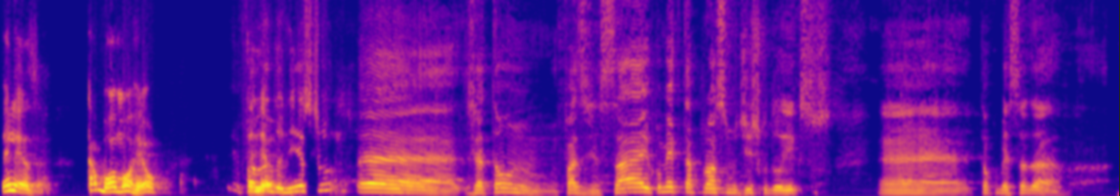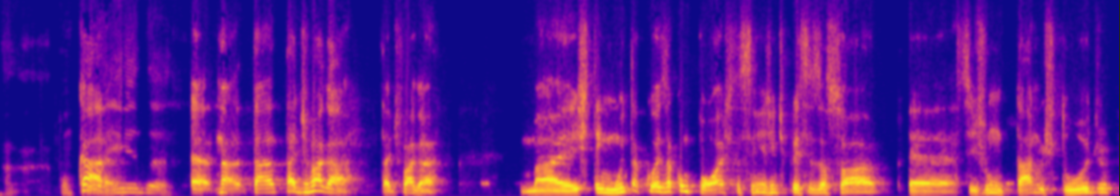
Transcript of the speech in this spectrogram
Beleza, acabou, morreu. Falando Entendeu? nisso, é, já estão em fase de ensaio. Como é que está o próximo disco do Ixos? Estão é, começando a, a compor Cara, ainda? É, não, tá, tá devagar, tá devagar. Mas tem muita coisa composta, assim, a gente precisa só é, se juntar no estúdio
